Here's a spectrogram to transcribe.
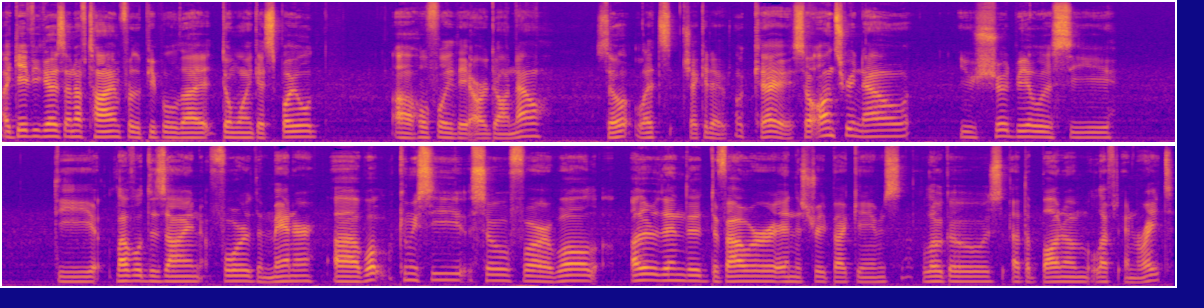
I gave you guys enough time for the people that don't want to get spoiled. Uh, hopefully they are gone now. So let's check it out. Okay so on screen now you should be able to see the level design for the manor. Uh, what can we see so far? Well, other than the Devourer and the Straight Back games, logos at the bottom left and right,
